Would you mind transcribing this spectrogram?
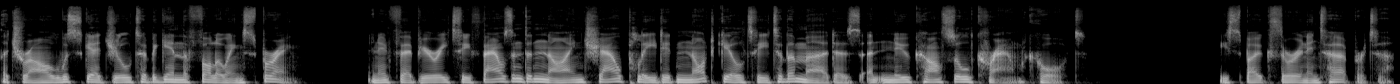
The trial was scheduled to begin the following spring, and in February 2009, Chao pleaded not guilty to the murders at Newcastle Crown Court. He spoke through an interpreter,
